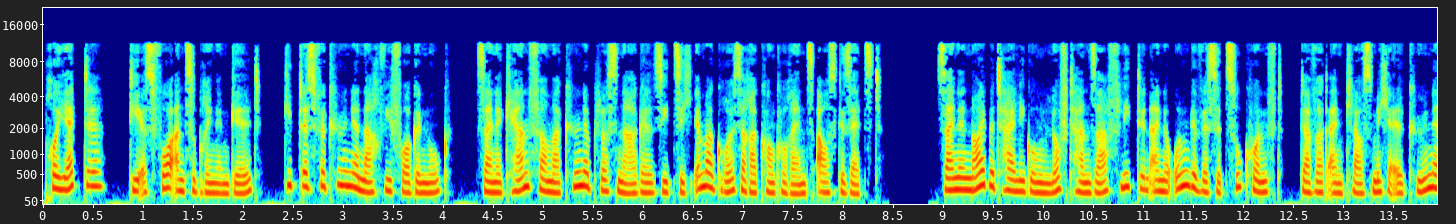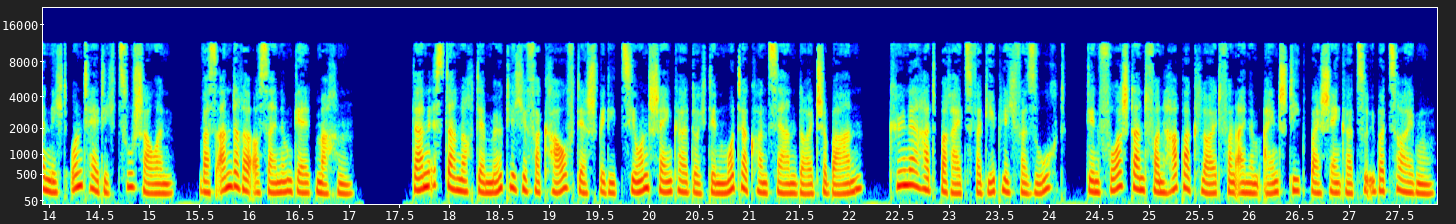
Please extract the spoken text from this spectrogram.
Projekte, die es voranzubringen gilt, gibt es für Kühne nach wie vor genug, seine Kernfirma Kühne plus Nagel sieht sich immer größerer Konkurrenz ausgesetzt. Seine Neubeteiligung Lufthansa fliegt in eine ungewisse Zukunft, da wird ein Klaus Michael Kühne nicht untätig zuschauen, was andere aus seinem Geld machen. Dann ist da noch der mögliche Verkauf der Spedition Schenker durch den Mutterkonzern Deutsche Bahn. Kühne hat bereits vergeblich versucht, den Vorstand von Hapag-Lloyd von einem Einstieg bei Schenker zu überzeugen.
